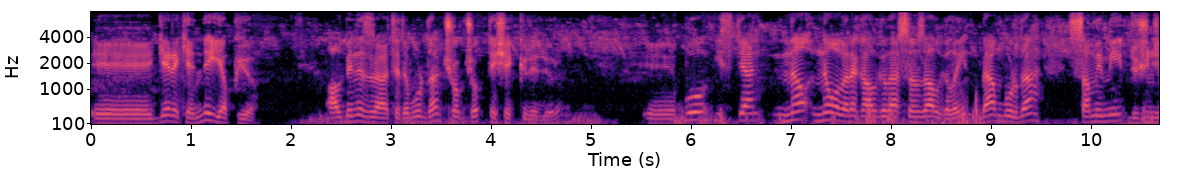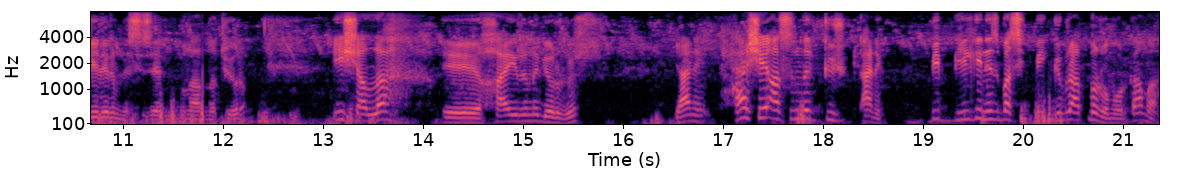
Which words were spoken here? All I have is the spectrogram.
Eee gerekeni de yapıyor. Albeniz Ziraat'e de buradan çok çok teşekkür ediyorum. Ee, bu isteyen ne, ne olarak algılarsanız algılayın. Ben burada samimi düşüncelerimle size bunu anlatıyorum. İnşallah e, hayrını görürüz. Yani her şey aslında güç, hani bir bildiğiniz basit bir gübre atma romorku ama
